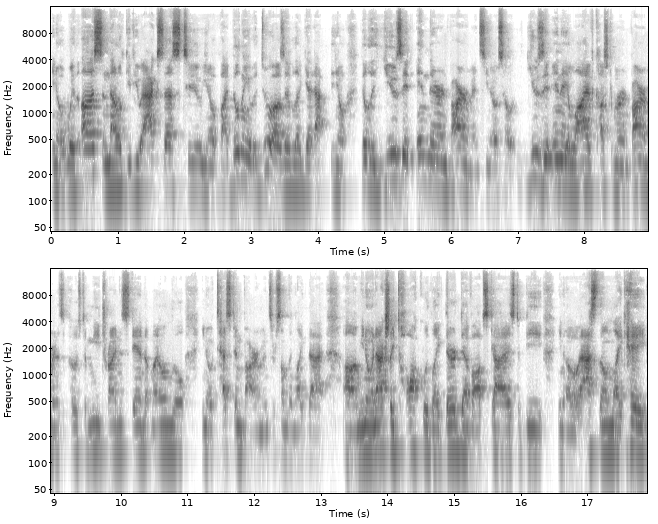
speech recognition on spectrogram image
you know with us and that'll give you access to you know by building it with duo i was able to get you know able to use it in their environments you know so use it in a live customer environment as opposed to me trying to stand up my own little you know test environments or something like that um, you know and actually talk with like their devops guys to be you know ask them like hey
